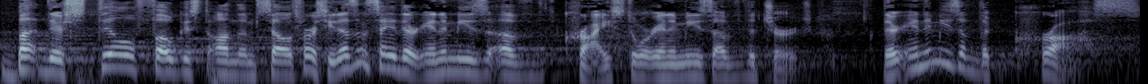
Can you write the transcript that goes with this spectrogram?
but they're still focused on themselves first. He doesn't say they're enemies of Christ or enemies of the church, they're enemies of the cross.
